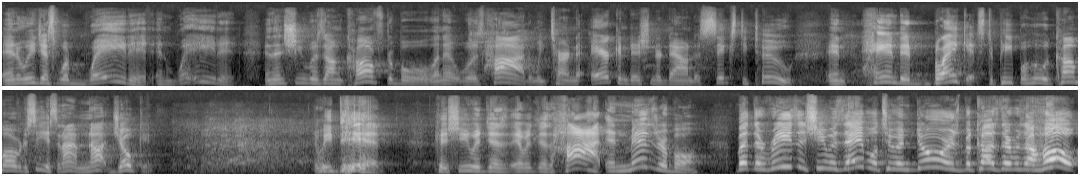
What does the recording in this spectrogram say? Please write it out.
And we just would wait it and wait it. And then she was uncomfortable and it was hot. And we turned the air conditioner down to 62 and handed blankets to people who would come over to see us. And I'm not joking. we did. Because she was just, it was just hot and miserable. But the reason she was able to endure is because there was a hope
